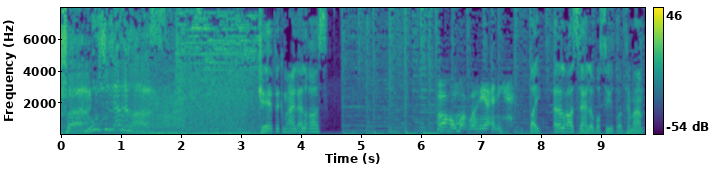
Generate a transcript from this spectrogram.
فانوس الألغاز. كيفك مع الألغاز؟ ما هو مرة يعني. طيب الألغاز سهلة وبسيطة تمام.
